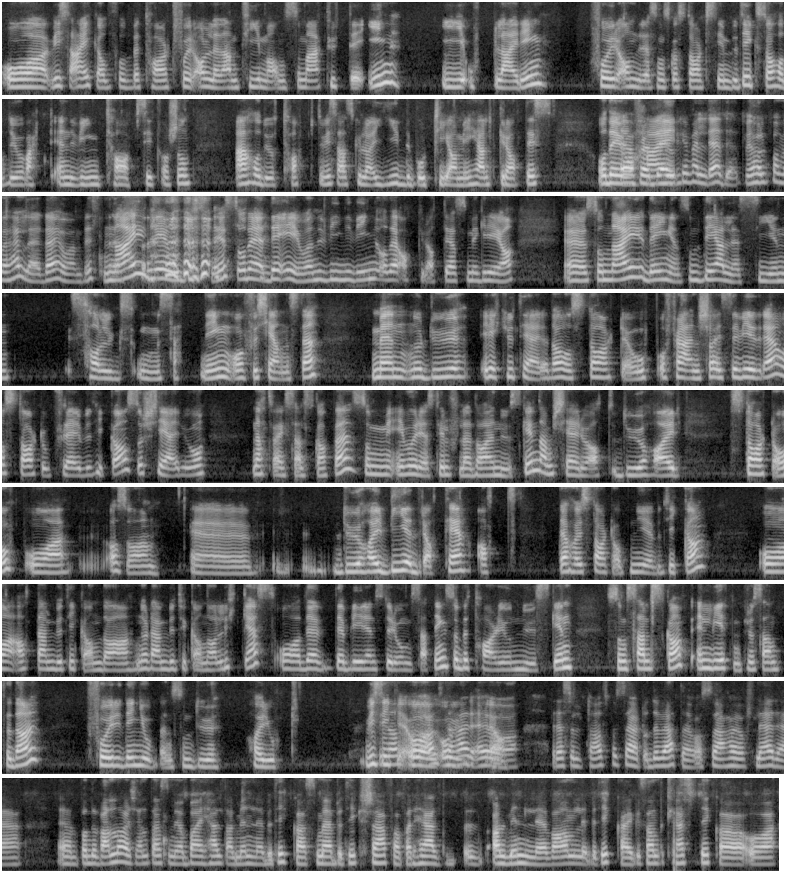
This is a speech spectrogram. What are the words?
Og hvis jeg ikke hadde fått betalt for alle de timene som jeg putter inn i opplæring for andre som skal starte sin butikk, så hadde det jo vært en vinn-tap-situasjon. Jeg hadde jo tapt hvis jeg skulle ha gitt bort tida mi helt gratis. Og det er jo Ja, for det er jo ikke veldedighet vi holder på med heller. Det er jo en business. Nei, det er jo business, og det, det er jo en vinn-vinn, og det er akkurat det som er greia. Eh, Så nei, det er ingen som deler sin salgsomsetning og fortjeneste. Men når du rekrutterer da og starter opp og franchiser videre og starter opp flere butikker, så ser jo nettverksselskapet, som i vårt tilfelle da er Nuskin, de ser jo at du har starta opp og altså eh, Du har bidratt til at det har starta opp nye butikker. Og at de butikkene da, når de butikkene da lykkes, og det, det blir en større omsetning, så betaler jo Nuskin som selskap en liten prosent til deg for den jobben som du har gjort. Hvis Ikke? Og og, alt det her er jo resultatbasert, og det vet jeg også. Jeg har jo flere eh, både venner og kjente som jobber i helt alminnelige butikker, som er butikksjefer for helt eh, alminnelige, vanlige butikker. ikke sant? Klesbutikker og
